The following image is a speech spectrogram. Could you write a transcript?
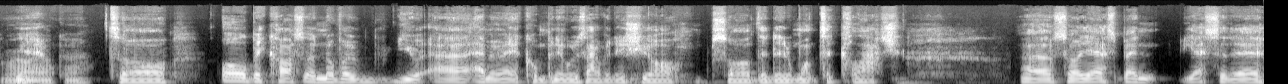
right, yeah. okay. So all because another uh, MMA company was having a show, so they didn't want to clash. Uh, so yeah, I spent yesterday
